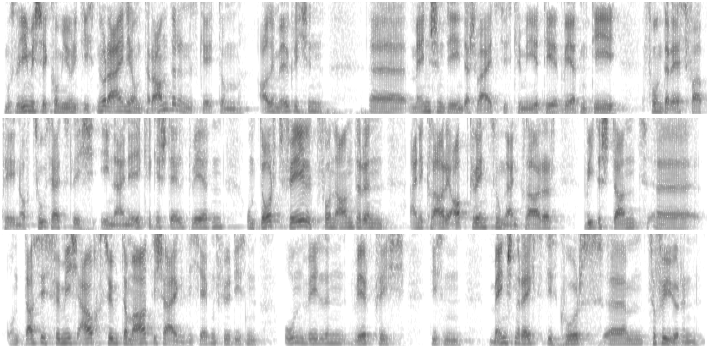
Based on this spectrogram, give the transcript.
muslimische Community ist nur eine unter anderem. Es geht um alle möglichen äh, Menschen, die in der Schweiz diskriminiert werden, die von der SVP noch zusätzlich in eine Ecke gestellt werden. Und dort fehlt von anderen eine klare Abgrenzung, ein klarer Widerstand. Äh, und das ist für mich auch symptomatisch eigentlich, eben für diesen Unwillen, wirklich diesen Menschenrechtsdiskurs ähm, zu führen.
